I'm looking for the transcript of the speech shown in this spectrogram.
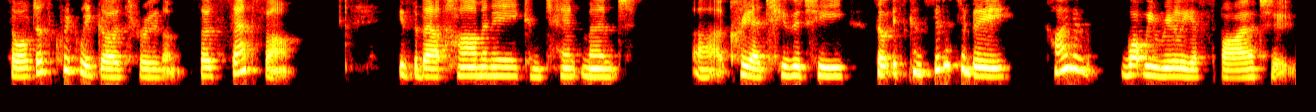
So I'll just quickly go through them. So sattva is about harmony, contentment, uh, creativity. So it's considered to be kind of what we really aspire to,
